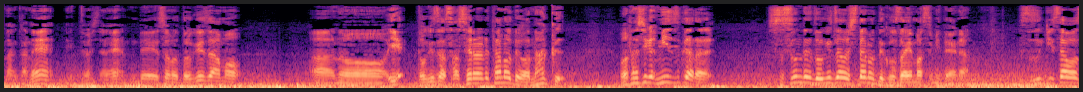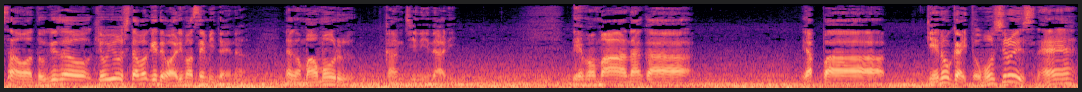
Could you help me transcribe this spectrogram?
なんかね、言ってましたね。で、その土下座も、あの、いえ、土下座させられたのではなく、私が自ら進んで土下座をしたのでございますみたいな。鈴木沢さんは土下座を強要したわけではありませんみたいな。なんか守る感じになり。でもまあなんか、やっぱ芸能界って面白いですね。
